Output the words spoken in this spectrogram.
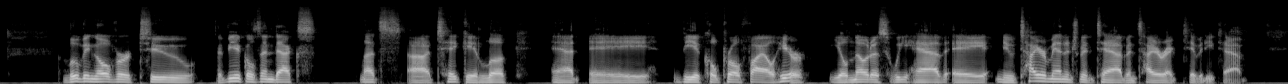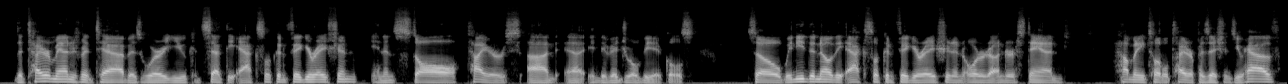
Moving over to the vehicles index, let's uh, take a look at a vehicle profile here. You'll notice we have a new tire management tab and tire activity tab. The tire management tab is where you can set the axle configuration and install tires on uh, individual vehicles. So we need to know the axle configuration in order to understand how many total tire positions you have.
